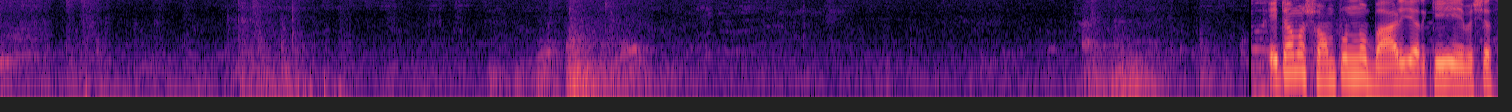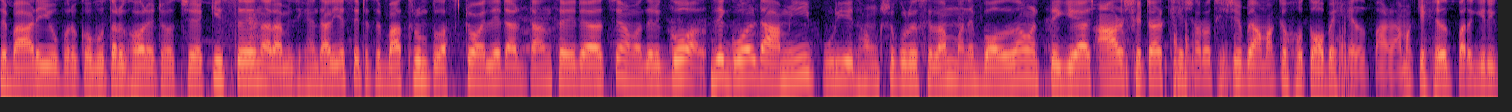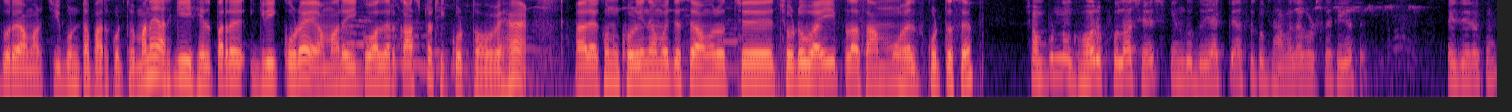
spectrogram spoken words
এটা আমার সম্পূর্ণ বাড়ি আর কি। এ বেশি আছে বাড়ি, উপরে কবুতর ঘর, এটা হচ্ছে কিচেন আর আমি যেখানে দাঁড়িয়ে আছি, এটা হচ্ছে বাথরুম প্লাস টয়লেট আর ডান সাইডে আছে আমাদের গোয়াল। যে গোয়ালটা আমি পুড়িয়ে ধ্বংস করেছিলাম মানে বললাম মারতে গিয়ে, আর সেটার খেসারত হিসেবে আমাকে হতে হবে হেল্পার আমাকে হেল্পার গিরি করে আমার জীবনটা পার করতে হবে। মানে আর কি হেল্পারের গিরি করে আমার এই গোয়ালের কাজটা ঠিক করতে হবে হ্যাঁ। আর এখন খড়ি নাম হইতেছে আমার হচ্ছে ছোট ভাই প্লাস আম্মু হেল্প করতেছে। সম্পূর্ণ ঘর খোলা শেষ, কিন্তু দুই একটি আছে, খুব ঝামেলা করছে, ঠিক আছে? এই যে এরকম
